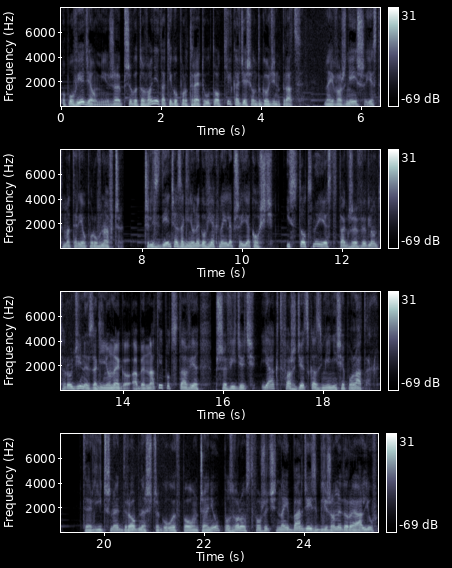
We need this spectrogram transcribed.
opowiedział mi, że przygotowanie takiego portretu to kilkadziesiąt godzin pracy. Najważniejszy jest materiał porównawczy, czyli zdjęcia zaginionego w jak najlepszej jakości. Istotny jest także wygląd rodziny zaginionego, aby na tej podstawie przewidzieć, jak twarz dziecka zmieni się po latach. Te liczne, drobne szczegóły w połączeniu pozwolą stworzyć najbardziej zbliżony do realiów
